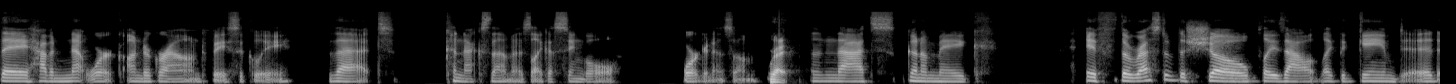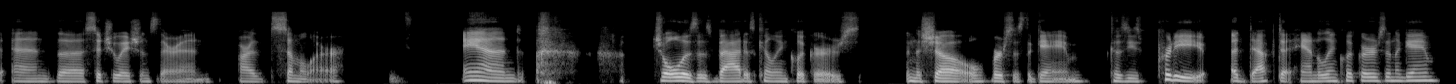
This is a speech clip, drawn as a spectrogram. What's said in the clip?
they have a network underground basically that connects them as like a single organism right. and that's gonna make if the rest of the show plays out like the game did and the situations they're in are similar and joel is as bad as killing clickers in the show versus the game because he's pretty adept at handling clickers in the game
